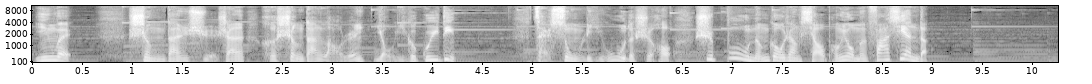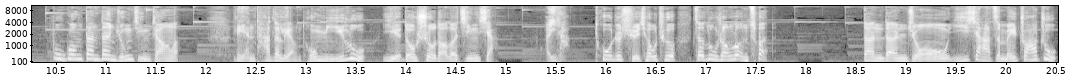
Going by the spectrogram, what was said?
因为圣诞雪山和圣诞老人有一个规定，在送礼物的时候是不能够让小朋友们发现的。不光蛋蛋囧紧张了，连他的两头麋鹿也都受到了惊吓。哎呀，拖着雪橇车在路上乱窜，蛋蛋囧一下子没抓住，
